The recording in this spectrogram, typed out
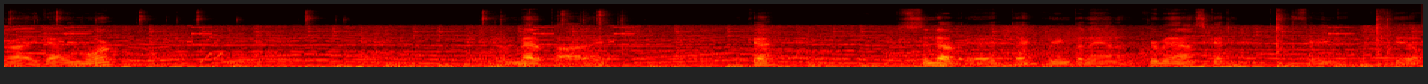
Alright, got any more? Got a Metapod, eh? Okay. Send out that, that green banana. Green banana's got freaking killed.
